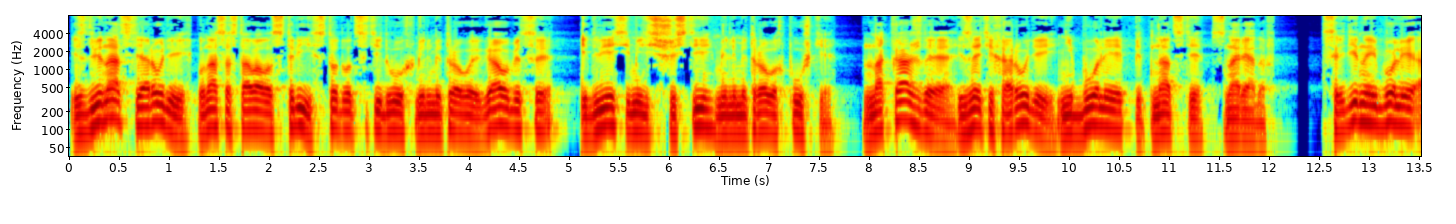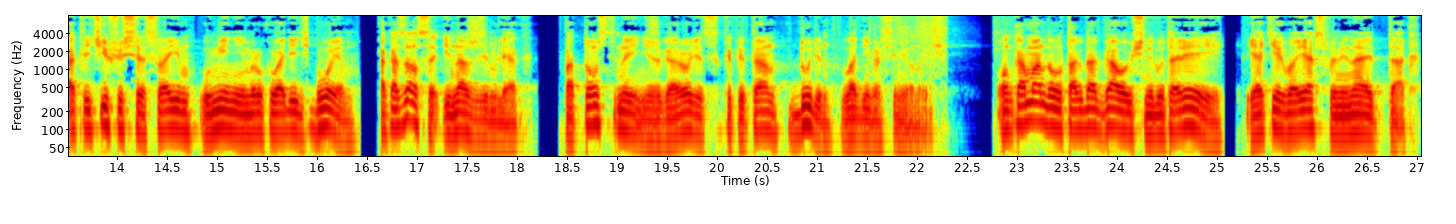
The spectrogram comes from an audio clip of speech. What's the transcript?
Из 12 орудий у нас оставалось 3 122 миллиметровые гаубицы и 2 76 миллиметровых пушки – на каждое из этих орудий не более 15 снарядов. Среди наиболее отличившихся своим умением руководить боем оказался и наш земляк, потомственный нижегородец, капитан Дудин Владимир Семенович. Он командовал тогда гаубичной батареей и о тех боях вспоминает так.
